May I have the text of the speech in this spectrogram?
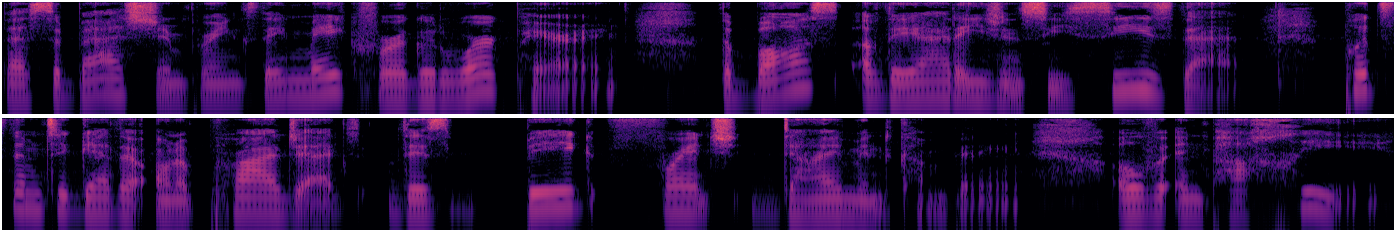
that Sebastian brings, they make for a good work pairing. The boss of the ad agency sees that, puts them together on a project, this big French diamond company over in Paris.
